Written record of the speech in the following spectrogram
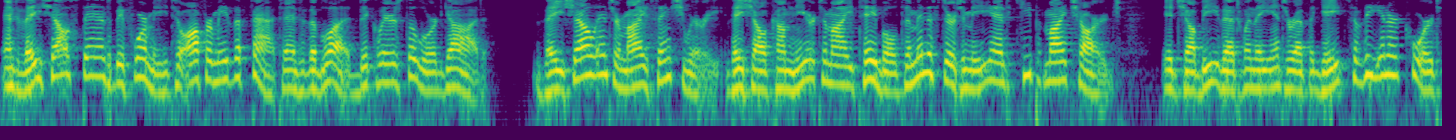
and they shall stand before me to offer me the fat and the blood, declares the Lord God. They shall enter my sanctuary, they shall come near to my table to minister to me and keep my charge. It shall be that when they enter at the gates of the inner court,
